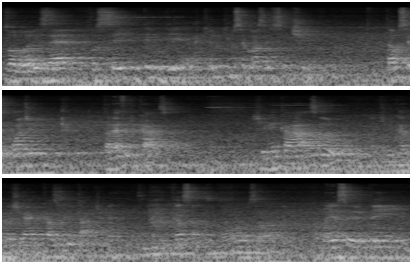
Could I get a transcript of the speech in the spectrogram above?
Os valores é você entender aquilo que você gosta de sentir. Então você pode, tarefa de casa, chega em casa, ou chega em casa vai chegar em casa de tarde, né? Cansado. Então, sei lá, amanhã você tem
